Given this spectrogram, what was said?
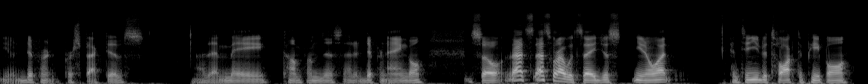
you know different perspectives uh, that may come from this at a different angle. So that's that's what I would say. Just you know what, continue to talk to people.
